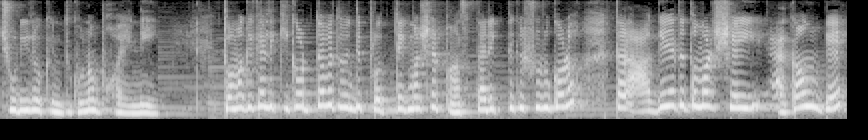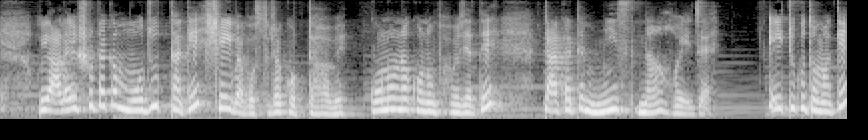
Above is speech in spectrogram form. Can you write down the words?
চুরিরও কিন্তু কোনো ভয় নেই। তোমাকে খালি কী করতে হবে? তুমি যদি প্রত্যেক মাসের পাঁচ তারিখ থেকে শুরু করো, তার আগে যাতে তোমার সেই অ্যাকাউন্টে ওই আড়াইশো টাকা মজুদ থাকে, সেই ব্যবস্থাটা করতে হবে। কোনো না কোনোভাবে যাতে টাকাটা মিস না হয়ে যায়। এইটুকু তোমাকে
